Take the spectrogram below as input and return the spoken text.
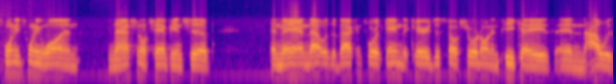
2021 national championship. And man, that was a back and forth game that Carey just fell short on in PKs. And I was,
